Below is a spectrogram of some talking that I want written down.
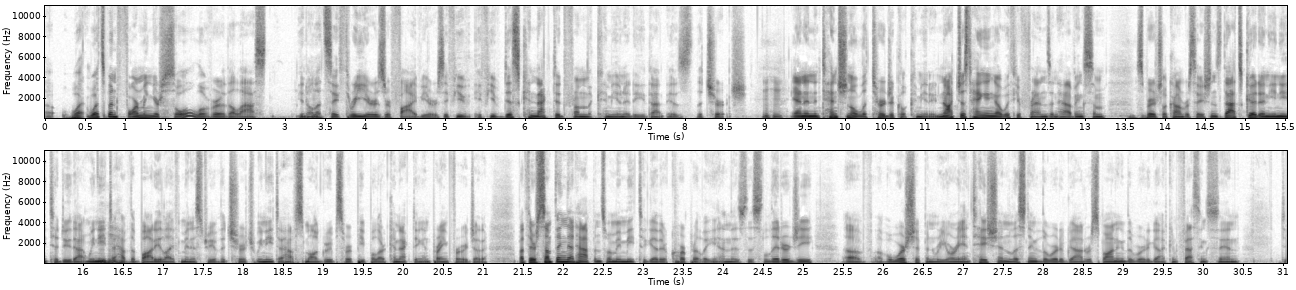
uh, what what's been forming your soul over the last, you know, Mhm. let's say three years or five years? If you if you've disconnected from the community that is the church, Mm-hmm. and an intentional liturgical community, not just hanging out with your friends and having some spiritual conversations. That's good, and you need to do that. We need to Mhm. have the body life ministry of the church. We need to have small groups where people are connecting and praying for each other. But there's something that happens when we meet together corporately, and there's this liturgy of, of worship and reorientation, listening to the Word of God, responding to the Word of God, confessing sin.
